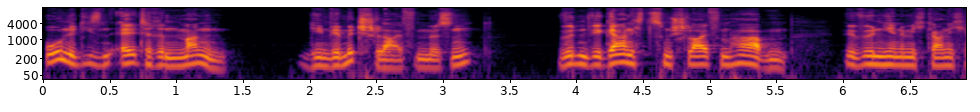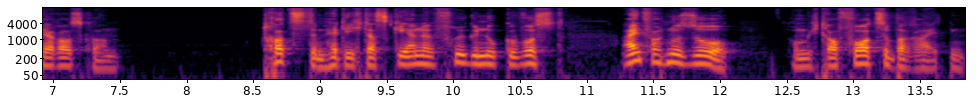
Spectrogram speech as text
Ohne diesen älteren Mann, den wir mitschleifen müssen, würden wir gar nichts zum Schleifen haben, wir würden hier nämlich gar nicht herauskommen. Trotzdem hätte ich das gerne früh genug gewusst, einfach nur so, um mich darauf vorzubereiten,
